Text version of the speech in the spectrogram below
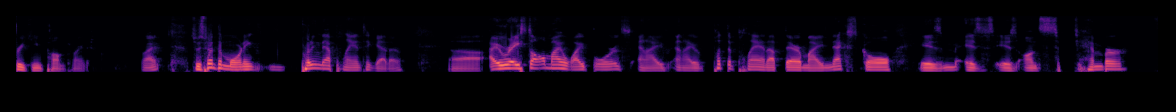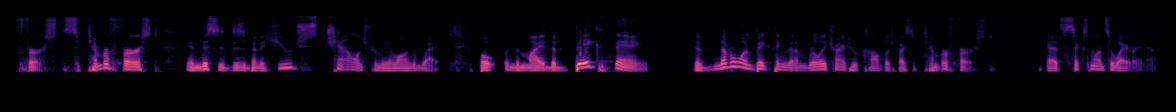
freaking pumped right now right? So we spent the morning putting that plan together. Uh, I erased all my whiteboards and I and I put the plan up there. My next goal is is is on September 1st. September 1st, and this is this has been a huge challenge for me along the way. But the my the big thing, the number one big thing that I'm really trying to accomplish by September 1st, okay, it's six months away right now,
